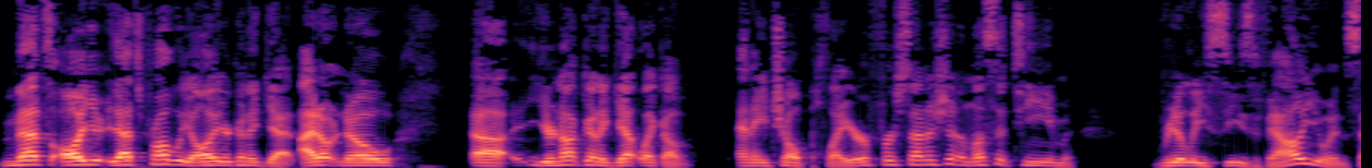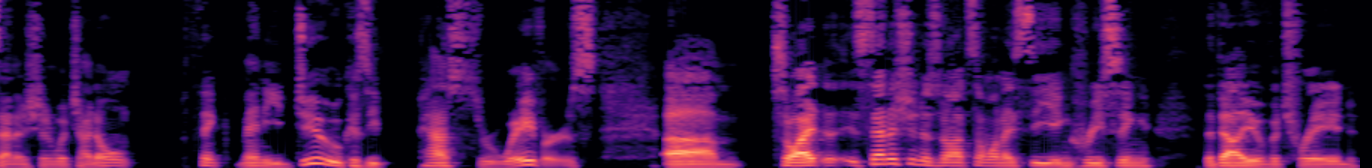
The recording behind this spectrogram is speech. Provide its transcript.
And that's all you that's probably all you're gonna get. I don't know. Uh, you're not gonna get like a NHL player for Senyshyn unless a team really sees value in Senyshyn, which I don't think many do because he passed through waivers. Um, so I Senyshyn is not someone I see increasing the value of a trade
